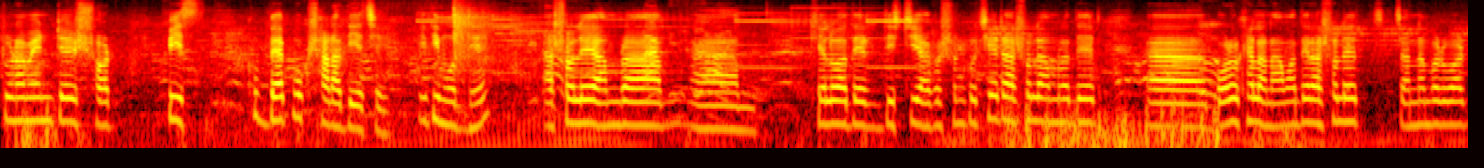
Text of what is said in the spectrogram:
টুর্নামেন্টের শর্ট পিস খুব ব্যাপক সাড়া দিয়েছে। ইতিমধ্যে আসলে আমরা আম, খেলোয়াড়দের দৃষ্টি আকর্ষণ করছি। এটা আসলে আমাদের বড় খেলা না। আমাদের আসলে চার নম্বর ওয়ার্ড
